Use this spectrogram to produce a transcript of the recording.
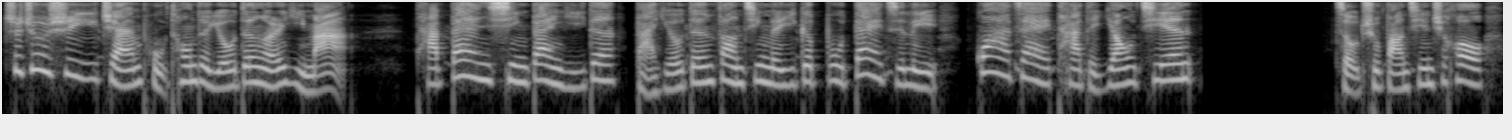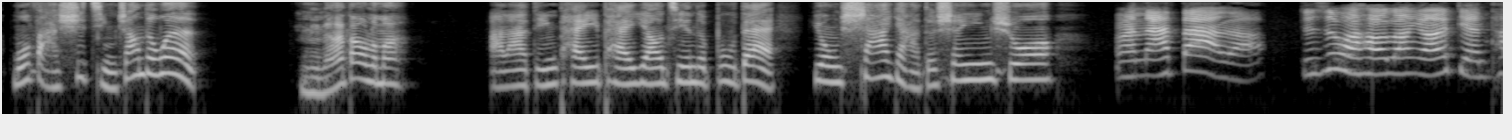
这就是一盏普通的油灯而已嘛。他半信半疑的把油灯放进了一个布袋子里，挂在他的腰间。走出房间之后，魔法师紧张的问：“你拿到了吗？”阿拉丁拍一拍腰间的布袋，用沙哑的声音说：“我拿到了，只是我喉咙有一点痛。”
